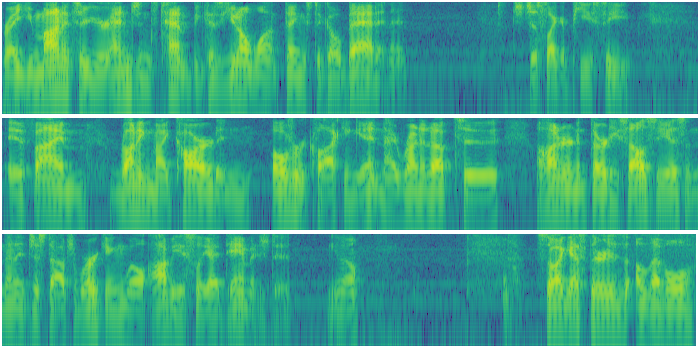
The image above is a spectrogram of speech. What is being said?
right? You monitor your engine's temp because you don't want things to go bad in it. It's just like a PC. If I'm running my card and overclocking it and I run it up to 130 Celsius and then it just stops working, well, obviously I damaged it, you know? So I guess there is a level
